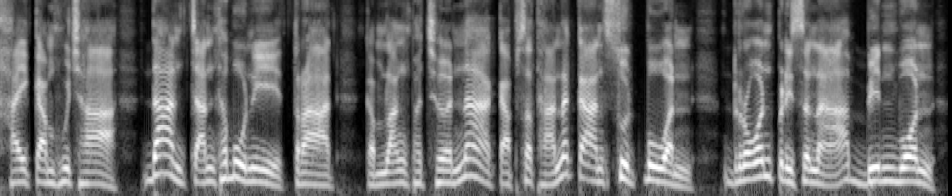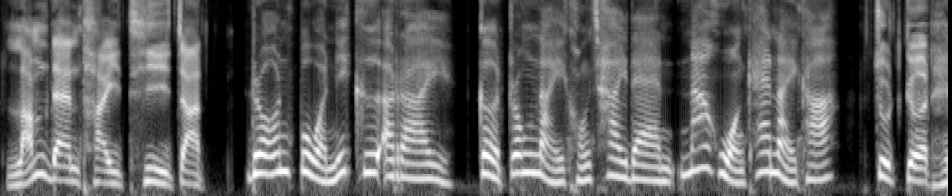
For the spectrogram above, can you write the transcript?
ไทยกัมพูชา ด้านจันทบุรีตราดกำลังเผชิญหน้ากับสถานการณ์สุดป่วน โดรนปริศนาบินวน ล้ำแดนไทยทีจัด โดรนป่วนนี่คืออะไร เกิดตรงไหนของชายแดนน่าห่วงแค่ไหนคะ จุดเกิดเห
